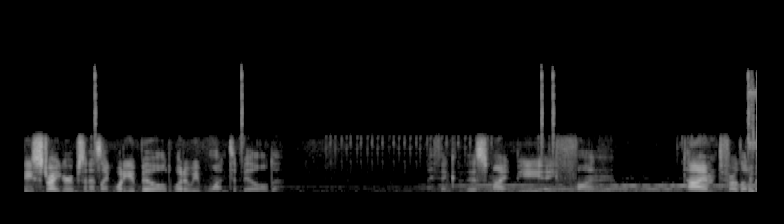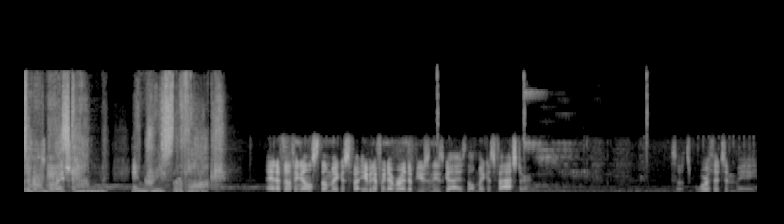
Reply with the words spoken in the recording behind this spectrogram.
these strike groups and it's like what do you build? What do we want to build? I think this might be a fun time for a little the bit of exploration. Come. Increase the flock. And if nothing else, they'll make us even if we never end up using these guys, they'll make us faster. So it's worth it to me.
